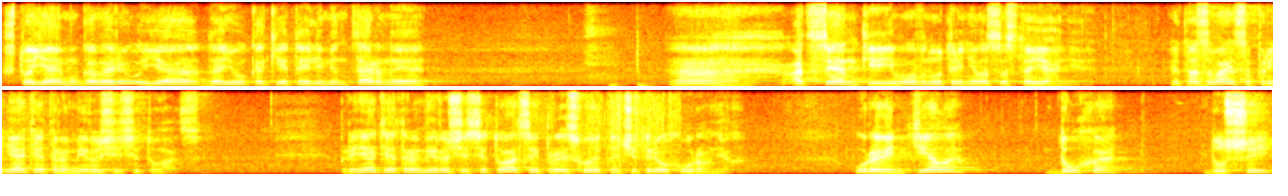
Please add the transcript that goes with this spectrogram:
что я ему говорю, я даю какие-то элементарные э, оценки его внутреннего состояния. Это называется принятие травмирующей ситуации. Принятие травмирующей ситуации происходит на четырех уровнях. Уровень тела, духа, души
